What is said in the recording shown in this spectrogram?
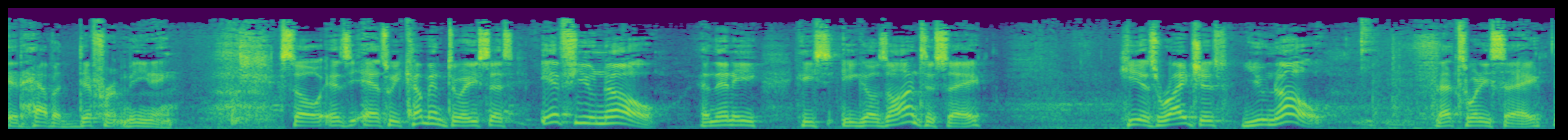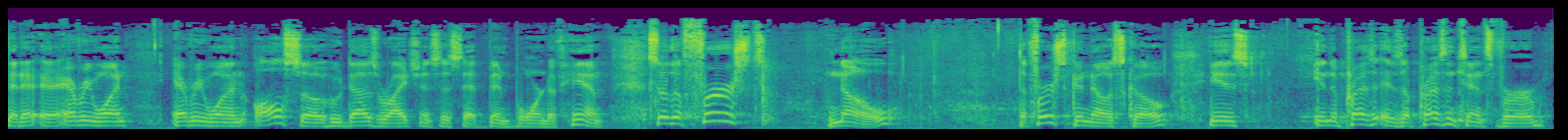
it have a different meaning. So as as we come into it, he says, "If you know." And then he, he, he goes on to say, He is righteous, you know. That's what he say, that everyone, everyone also who does righteousness has been born of him. So the first no, the first ginosko is in the present is a present tense verb,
